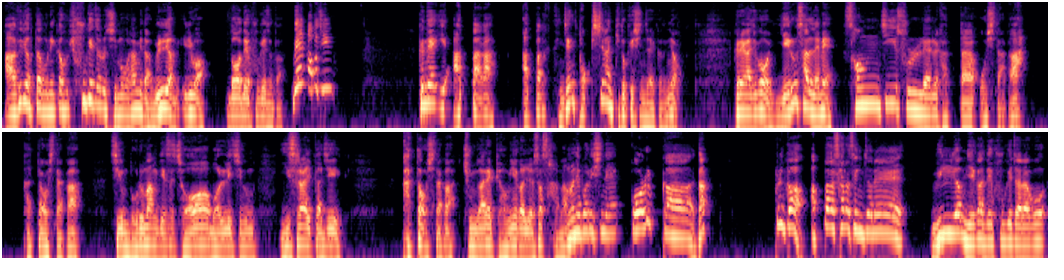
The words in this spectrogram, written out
아들이 없다 보니까 후계자로 지목을 합니다. 윌리엄, 이리 와. 너 내 후계자다. 네, 아버지! 근데 이 아빠가, 아빠가 굉장히 독실한 기독교 신자였거든요. 그래가지고 예루살렘에 성지순례를 갔다 오시다가, 갔다 오시다가, 지금 노르망디에서 저 멀리 지금 이스라엘까지 갔다 오시다가 중간에 병에 걸려서 사망을 해버리시네. 꼴까닥. 그러니까 아빠가 살아생전에 윌리엄 얘가 내 후계자라고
